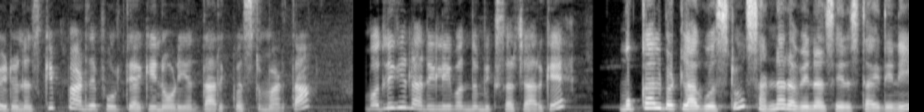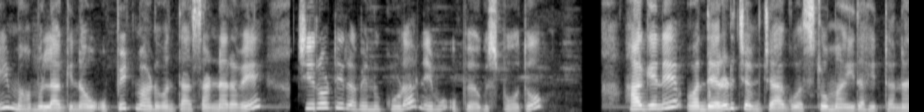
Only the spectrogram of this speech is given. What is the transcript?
ವಿಡಿಯೋನ ಸ್ಕಿಪ್ ಮಾಡದೆ ಪೂರ್ತಿಯಾಗಿ ನೋಡಿ ಅಂತ ರಿಕ್ವೆಸ್ಟ್ ಮಾಡ್ತಾ. ಮೊದಲಿಗೆ ನಾನಿಲ್ಲಿ ಒಂದು ಮಿಕ್ಸರ್ ಜಾರ್ಗೆ ಮುಕ್ಕಾಲು ಬಟ್ಲಾಗುವಷ್ಟು ಸಣ್ಣ ರವೆನ ಸೇರಿಸ್ತಾ ಇದ್ದೀನಿ. ಮಾಮೂಲಾಗಿ ನಾವು ಉಪ್ಪಿಟ್ಟು ಮಾಡುವಂಥ ಸಣ್ಣ ರವೆ, ಚಿರೋಟಿ ರವೆನೂ ಕೂಡ ನೀವು ಉಪಯೋಗಿಸ್ಬೋದು. ಹಾಗೆಯೇ ಒಂದೆರಡು ಚಮಚ ಆಗುವಷ್ಟು ಮೈದಾ ಹಿಟ್ಟನ್ನು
